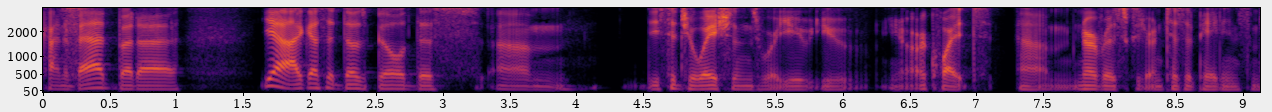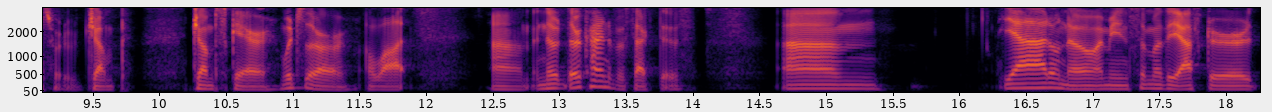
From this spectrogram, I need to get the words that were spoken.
kind of bad, but uh, yeah, I guess it does build this, um, these situations where you, you, you know, are quite um, nervous because you're anticipating some sort of jump, jump scare, which there are a lot. Um, and they're, they're kind of effective. Um, yeah, I don't know. I mean, some of the after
